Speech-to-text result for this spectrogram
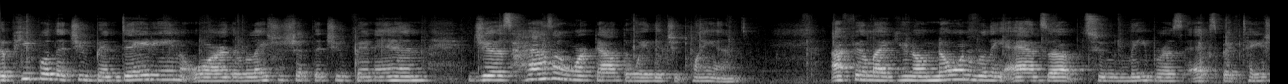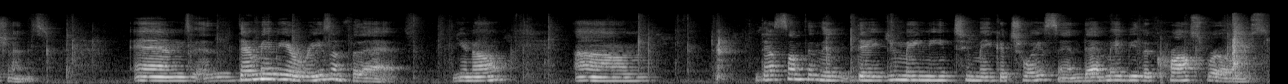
the people that you've been dating or the relationship that you've been in just hasn't worked out the way that you planned. I feel like, you know, no one really adds up to Libra's expectations. And there may be a reason for that, you know. Um, that's something that, that you may need to make a choice in. That may be the crossroads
